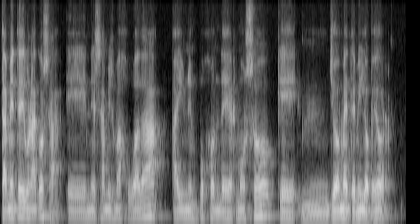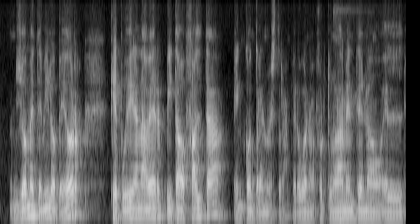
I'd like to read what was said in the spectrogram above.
También te digo una cosa, en esa misma jugada hay un empujón de Hermoso que mm, yo me temí lo peor. Yo me temí lo peor que pudieran haber pitado falta en contra nuestra. Pero bueno, afortunadamente no, el,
